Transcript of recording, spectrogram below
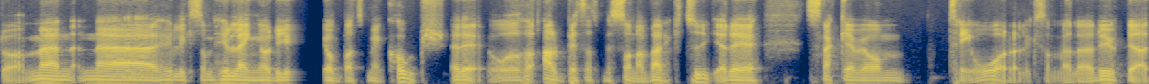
Då. Men när, hur, liksom, hur länge har du jobbat med en coach är det, och arbetat med sådana verktyg? Är det, snackar vi om tre år liksom, eller har du gjort det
